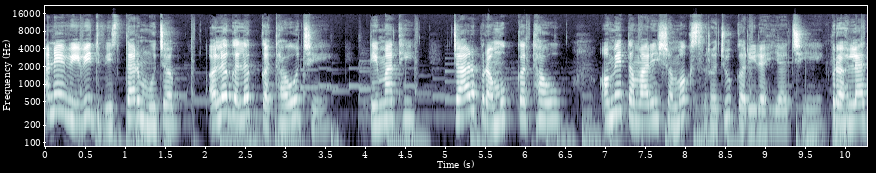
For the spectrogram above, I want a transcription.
અને વિવિધ વિસ્તાર મુજબ અલગ અલગ કથાઓ છે. તેમાંથી ચાર પ્રમુખ કથાઓ અમે તમારી સમક્ષ રજૂ કરી રહ્યા છીએ. પ્રહલાદ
